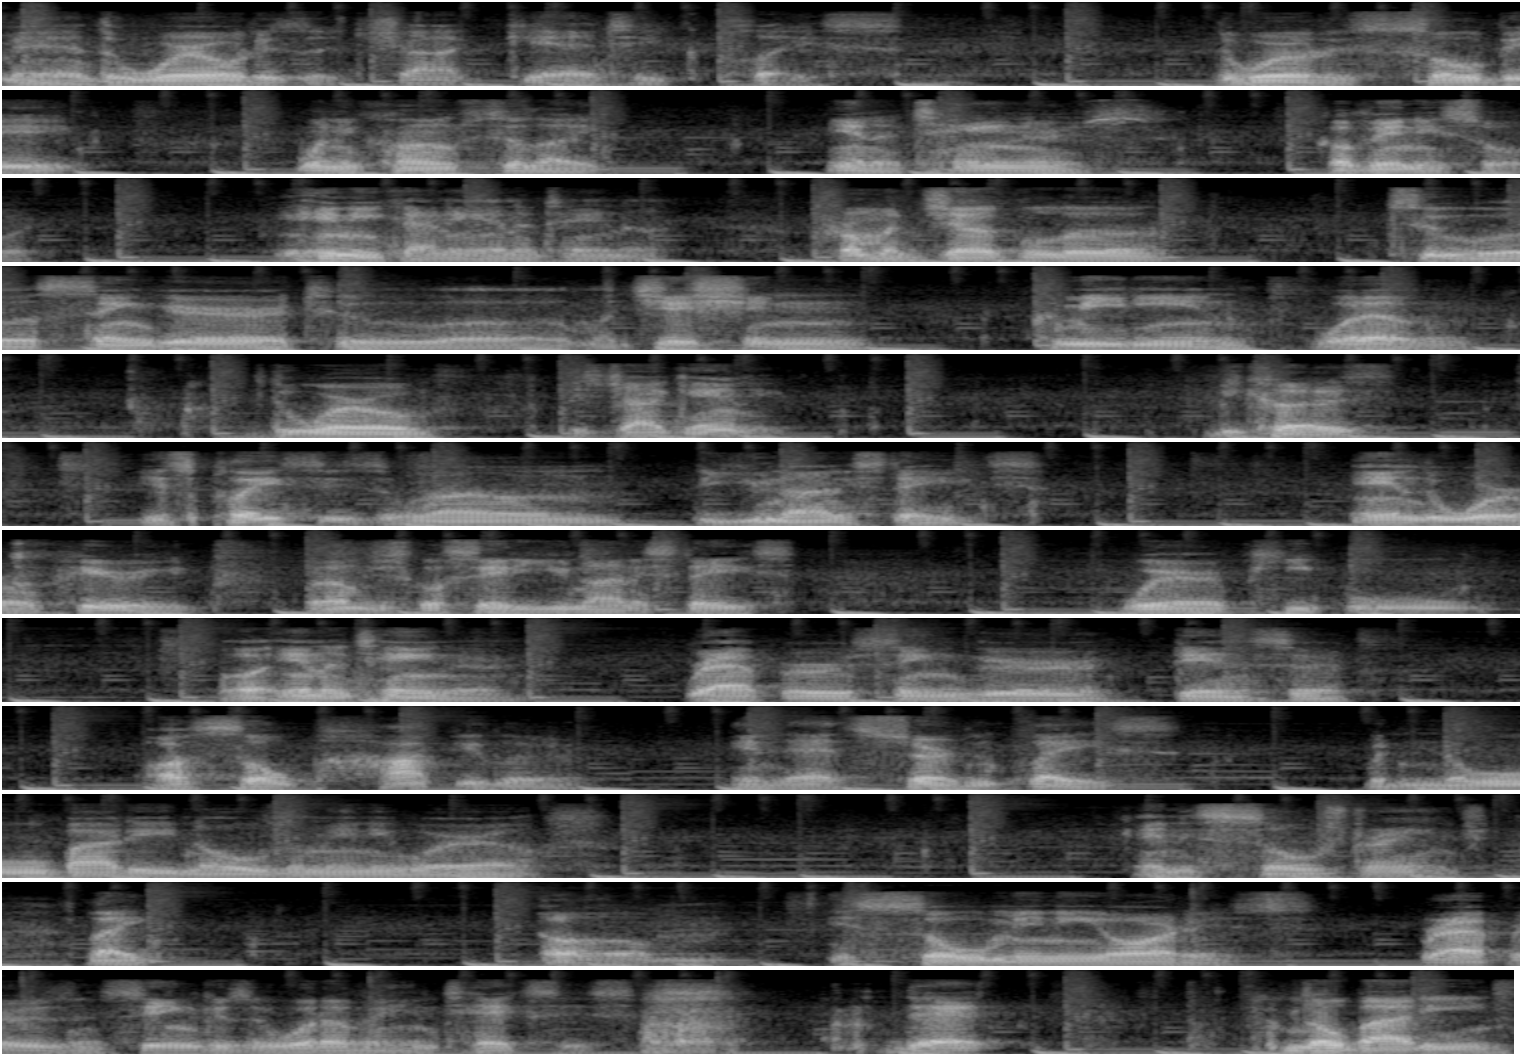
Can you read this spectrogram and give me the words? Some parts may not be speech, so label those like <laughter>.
Man, the world is a gigantic place. The world is so big when it comes to like entertainers of any sort, any kind of entertainer, from a juggler to a singer to a magician, comedian, whatever. The world is gigantic because it's places around the United States and the world, period. But I'm just going to say the United States, where people, uh, entertainer, rapper, singer, dancer, are so popular in that certain place, but nobody knows them anywhere else. And it's so strange. Like, um, it's so many artists, rappers and singers or whatever in Texas that nobody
